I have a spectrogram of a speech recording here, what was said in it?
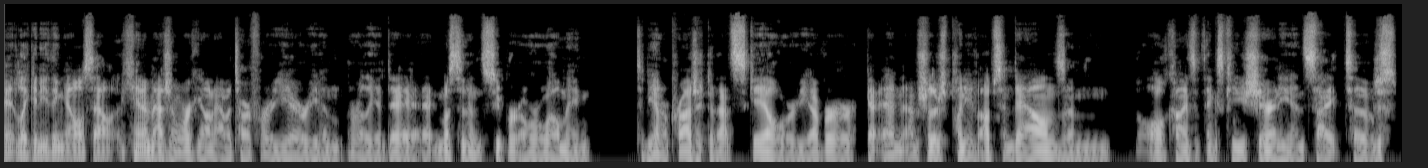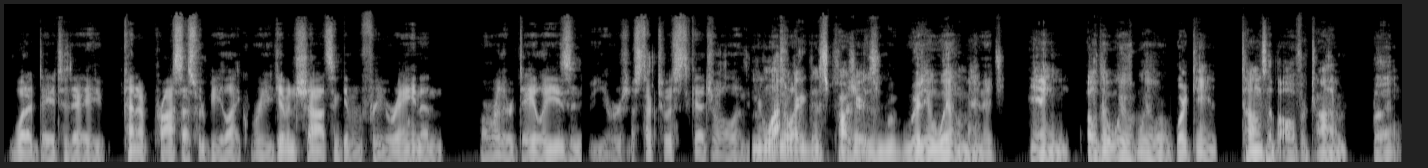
Eh, like anything else out? I can't imagine working on Avatar for a year or even really a day. It must have been super overwhelming to be on a project of that scale where you ever and I'm sure there's plenty of ups and downs and all kinds of things. Can you share any insight to just what a day to day kind of process would be like? Were you given shots and given free reign and or were there dailies and you were stuck to a schedule and you know what like this project is really well managed and although we we were working tons of overtime but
